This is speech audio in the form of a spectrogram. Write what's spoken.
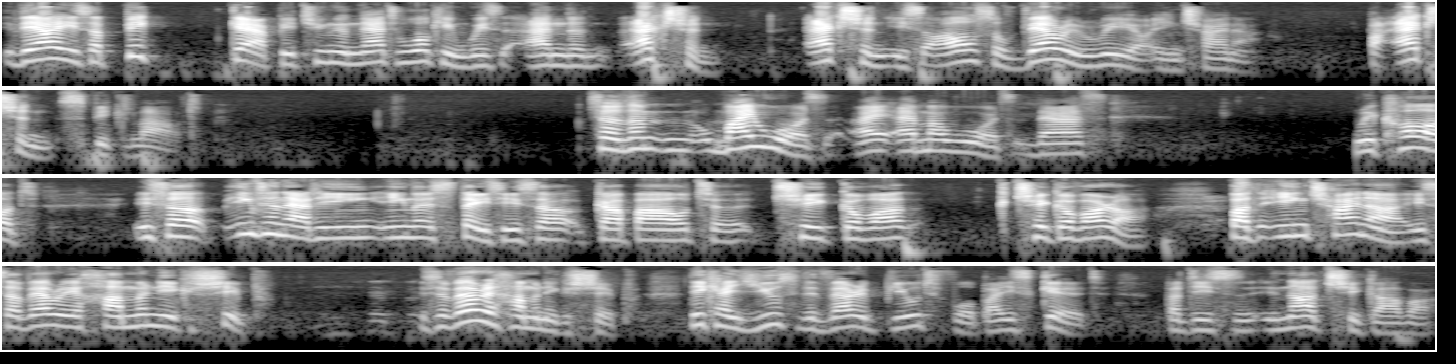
there is a big gap between the networking with and the action. Action is also very real in China, but action speak loud. So the, my words, I add my words. That's record. It's a internet in, in the states is about uh, Che Guevara, che Guevara, but in China it's a very harmonic ship. It's a very harmonic shape. They can use it very beautiful, but it's good. But it's, it's not Che Guevara.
